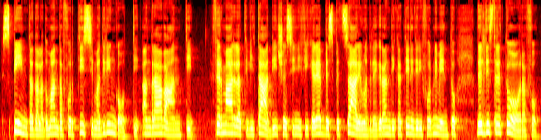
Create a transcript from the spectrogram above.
spinta dalla domanda fortissima di lingotti, andrà avanti. Fermare l'attività, dice, significherebbe spezzare una delle grandi catene di rifornimento del distretto Orafo.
